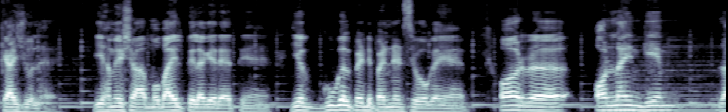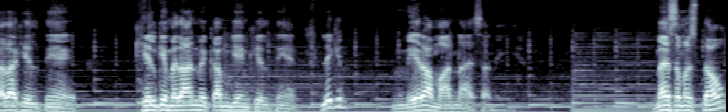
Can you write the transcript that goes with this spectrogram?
कैजुअल है। ये हमेशा मोबाइल पे लगे रहते हैं। ये गूगल पे डिपेंडेंट से हो गए हैं। और ऑनलाइन गेम ज़्यादा खेलते हैं, खेल के मैदान में कम गेम खेलते हैं, लेकिन मेरा मानना ऐसा नहीं है। मैं समझता हूँ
